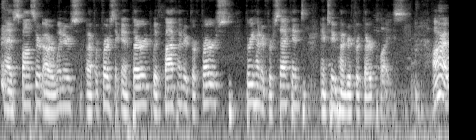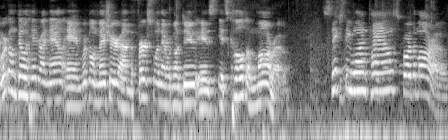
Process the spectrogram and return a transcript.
has sponsored our winners uh, for first, second, and third with 500 for first, 300 for second, and 200 for third place. All right, we're going to go ahead right now and we're going to measure. Um, the first one that we're going to do is it's called a marrow. 61 pounds for the marrow.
